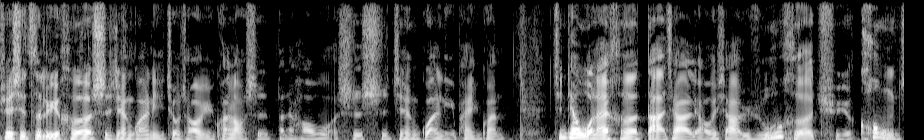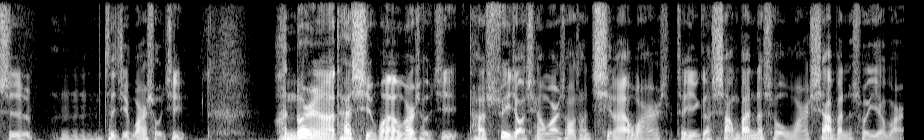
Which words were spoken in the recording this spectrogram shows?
学习自律和时间管理就找宇宽老师。大家好，我是时间管理潘宇宽。今天我来和大家聊一下如何去控制嗯自己玩手机。很多人啊，他喜欢玩手机，他睡觉前玩，早上起来玩，这一个上班的时候玩，下班的时候也玩，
